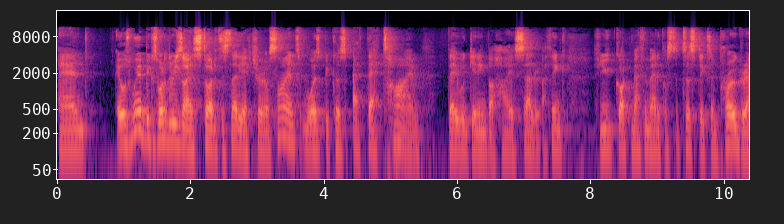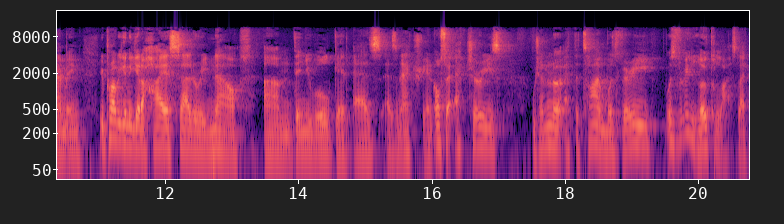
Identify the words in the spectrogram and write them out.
And it was weird because one of the reasons I started to study actuarial science was because at that time they were getting the highest salary. I think if you got mathematical statistics and programming, you're probably going to get a higher salary now um, than you will get as as an actuary. And also actuaries, which I don't know at the time was very was very localized. Like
